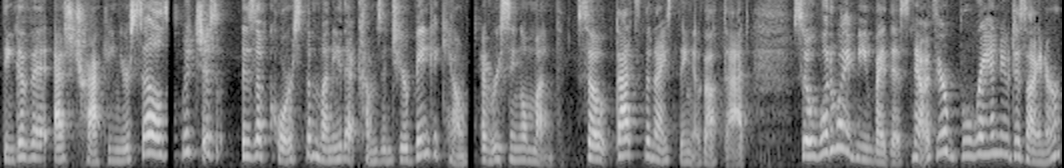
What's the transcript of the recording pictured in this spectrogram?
think of it as tracking your sales, which is, is of course the money that comes into your bank account every single month. So that's the nice thing about that. So, what do I mean by this? Now, if you're a brand new designer,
